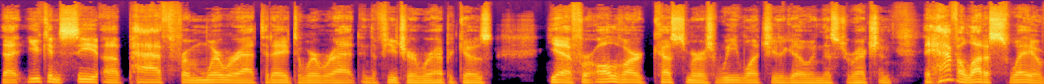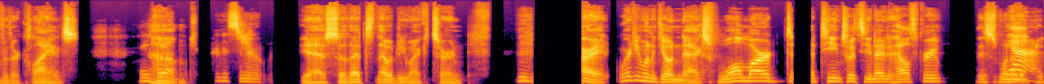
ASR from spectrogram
that you can see a path from where we're at today to where we're at in the future, where Epic goes. Yeah, for all of our customers, we want you to go in this direction. They have a lot of sway over their clients. They do. Um, yeah, so that's that would be my concern. All right, where do you want to go next? Walmart uh, teams with United Health Group. This is one yeah. of the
